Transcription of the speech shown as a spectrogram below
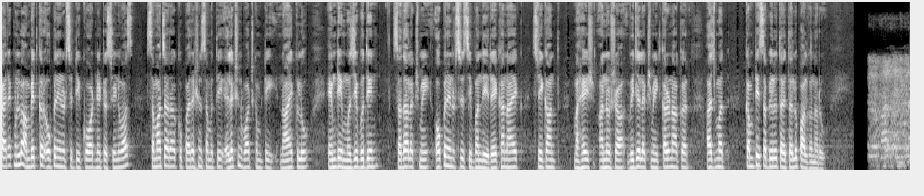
కార్యక్రమంలో Ambedkar Open University coordinator Srinivas సమాచార హక్కు పరిరక్షణ సమితి ఎలక్షన్ వాచ్ కమిటీ నాయకులు MD Mujeebuddin Sadalakshmi open university సిబ్బంది రేఖా నాయక్ శ్రీకాంత్ మహేష్ అనుష విజయలక్ష్మి కరుణాకర్ అజ్మత్ కమిటీ సభ్యులు తదితరులు పాల్గొన్నారు ఎన్నికల్లో భారత ఎన్నికల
